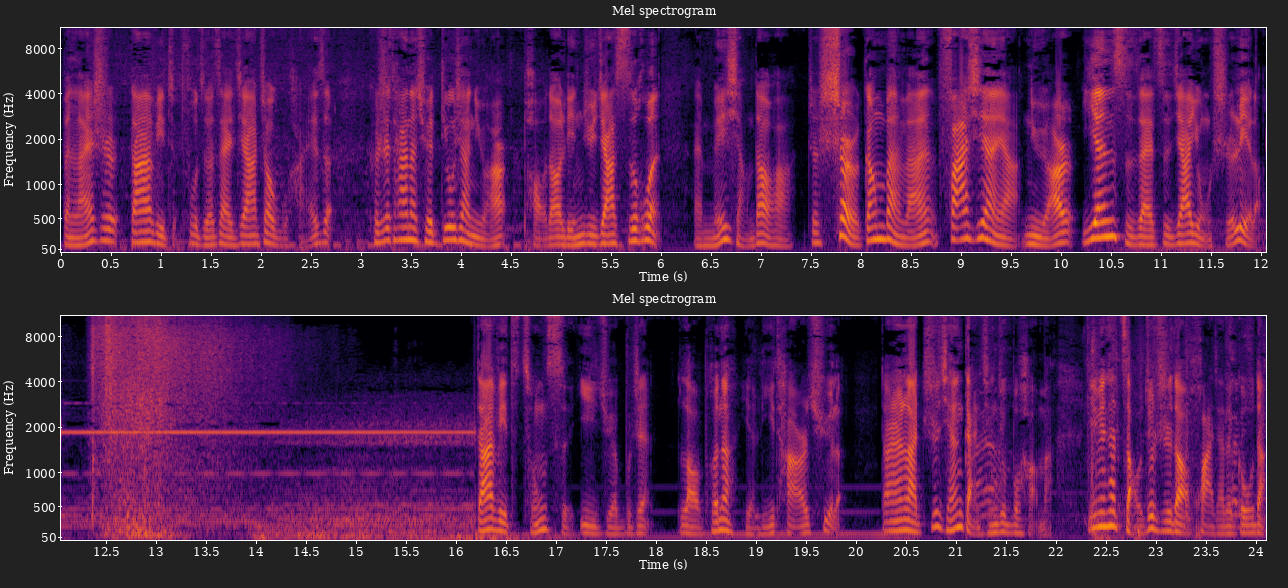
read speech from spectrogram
本来是 David 负责在家照顾孩子，可是他呢却丢下女儿，跑到邻居家厮混。哎，没想到哈，这事儿刚办完，发现呀，女儿淹死在自家泳池里了。David 从此一蹶不振，老婆呢也离他而去了。当然了之前感情就不好嘛因为他早就知道画家的勾当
